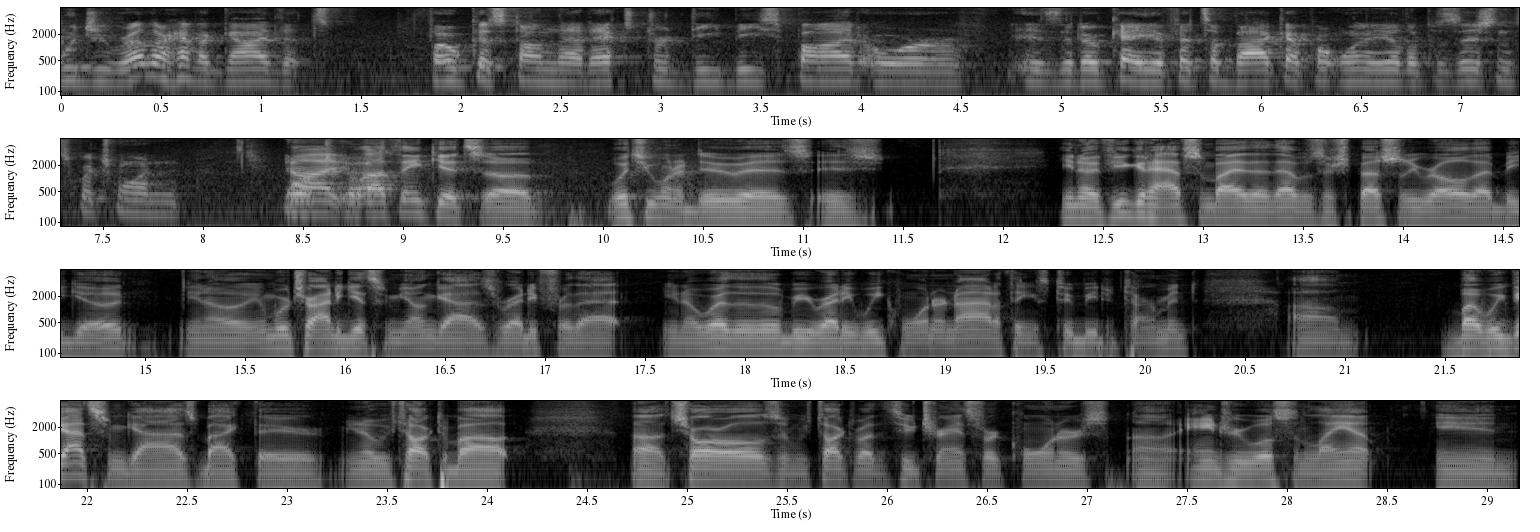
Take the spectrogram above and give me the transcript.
would you rather have a guy that's focused on that extra DB spot, or is it okay if it's a backup at one of the other positions? Which one? No, I, well, I think it's uh, what you want to do is is you know, if you could have somebody that that was their specialty role, that'd be good. You know, and we're trying to get some young guys ready for that. You know, whether they'll be ready week one or not, I think is to be determined. Um, but we've got some guys back there. You know, we've talked about uh, Charles and we've talked about the two transfer corners, uh, Andrew Wilson Lamp and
